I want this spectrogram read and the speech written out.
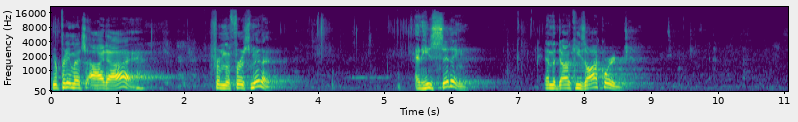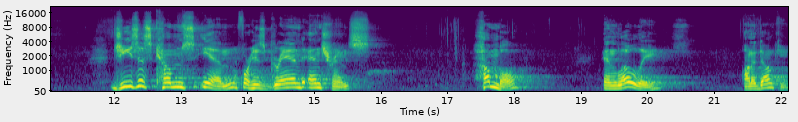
You're pretty much eye to eye from the first minute. And he's sitting, and the donkey's awkward. Jesus comes in for his grand entrance, humble and lowly on a donkey.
